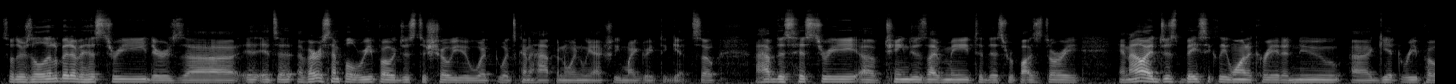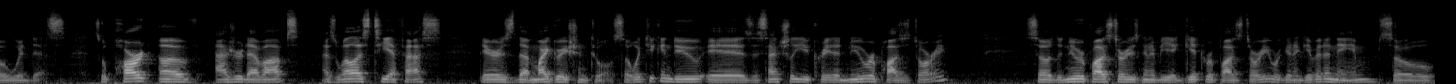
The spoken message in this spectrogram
So there's a little bit of a history. There's uh, it's a, a, very simple repo just to show you what, what's going to happen when we actually migrate to Git. So I have this history of changes I've made to this repository, and now I just basically want to create a new uh, Git repo with this. So part of Azure DevOps as well as TFS there's the migration tool. So what you can do is essentially you create a new repository. So the new repository is going to be a Git repository. We're going to give it a name. So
